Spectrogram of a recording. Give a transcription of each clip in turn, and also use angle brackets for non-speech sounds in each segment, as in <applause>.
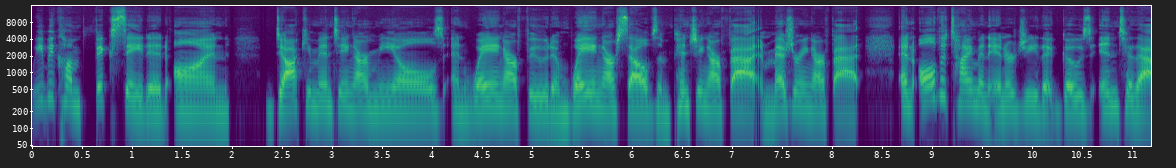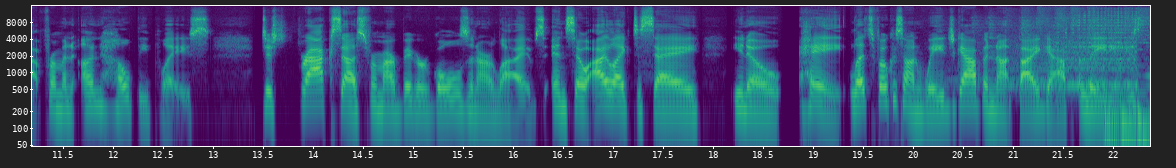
we become fixated on documenting our meals and weighing our food and weighing ourselves and pinching our fat and measuring our fat and all the time and energy that goes into that from an unhealthy place distracts us from our bigger goals in our lives. And so I like to say, you know, hey, let's focus on wage gap and not thigh gap, ladies.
